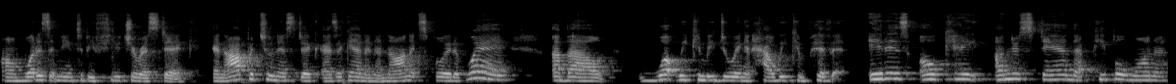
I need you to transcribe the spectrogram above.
on what does it mean to be futuristic and opportunistic, as again, in a non exploitive way, about what we can be doing and how we can pivot. It is okay. Understand that people want to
